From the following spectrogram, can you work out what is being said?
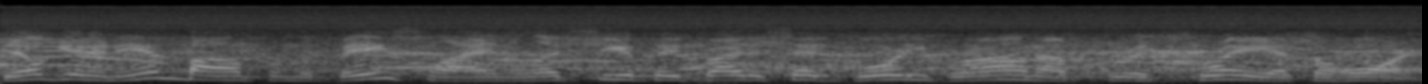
They'll get an inbound from the baseline, and let's see if they try to set Gordy Brown up for a trey at the horn.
